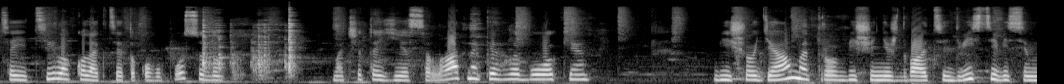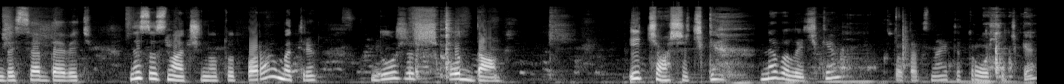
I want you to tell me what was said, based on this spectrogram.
Це і ціла колекція такого посуду. Бачите, є салатники глибокі, більшого діаметру, більше ніж 20, 289. Не зазначено тут параметрів. Дуже шкода. І чашечки невеличкі, хто так, знаєте, трошечки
